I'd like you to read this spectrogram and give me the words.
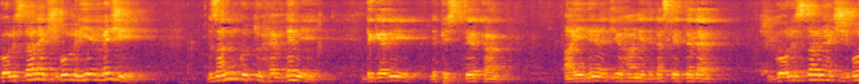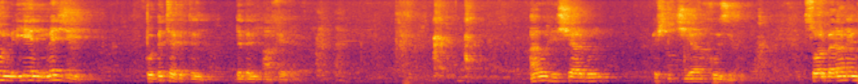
Goristanek ji bo miriyê me jî dizanim ku tu hevdemî digerî li piştêrkan ayîneya cîhanê di destê te de goristanek ji bo miriyên me jî ku bitebitin dibin axêrê Ewr hişyar bûn piştî çiya xûzî bûn sorberanên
